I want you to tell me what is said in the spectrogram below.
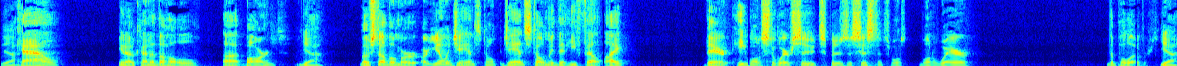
yeah, Cal, you know, kind of the whole uh, Barnes. yeah. Most of them are, are. You know what Jans told? Jans told me that he felt like there he wants to wear suits, but his assistants won't want to wear the pullovers. Yeah,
